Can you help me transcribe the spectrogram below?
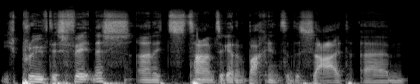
he's proved his fitness, and it's time to get him back into the side. Um,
